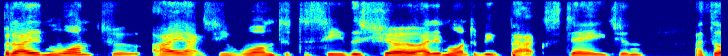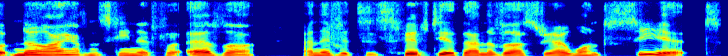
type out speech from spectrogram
But I didn't want to. I actually wanted to see the show. I didn't want to be backstage. And I thought, no, I haven't seen it forever. And if it's its 50th anniversary, I want to see it.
